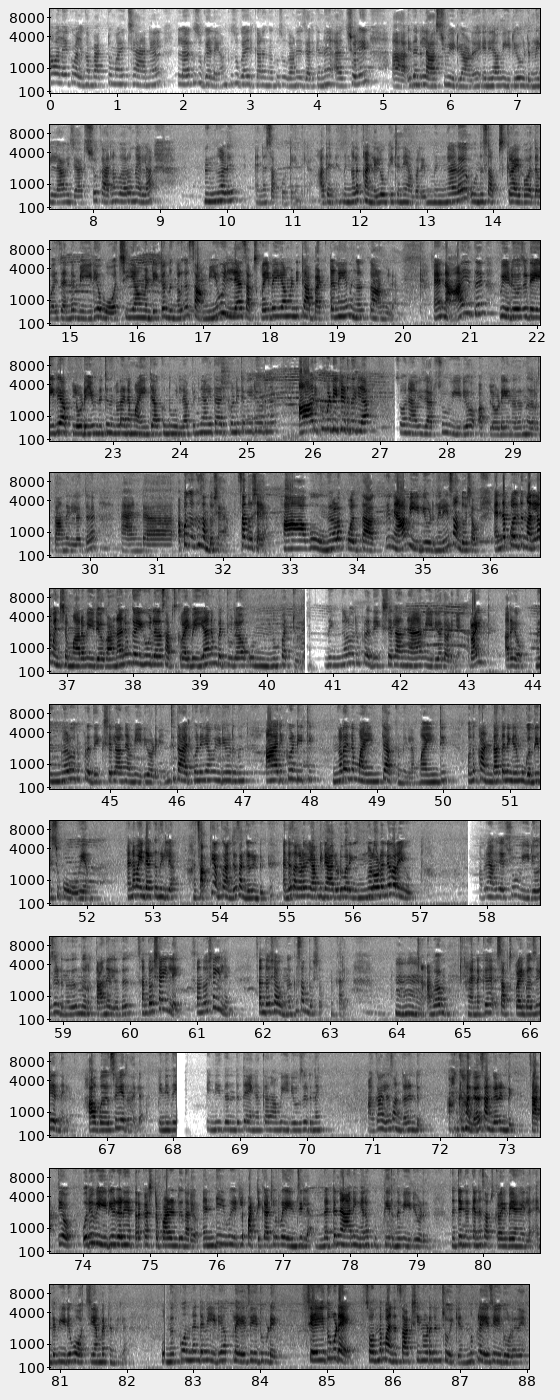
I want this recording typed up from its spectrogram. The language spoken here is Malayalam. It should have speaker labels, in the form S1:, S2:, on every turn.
S1: അസ്സാം welcome back to my channel എല്ലാവർക്കും സുഖമല്ലേ നമുക്ക് സുഖമായിരിക്കാണ് നിങ്ങൾക്ക് സുഖമാണ് വിചാരിക്കുന്നത് ആക്ച്വലി ഇതെന്റെ ലാസ്റ്റ് വീഡിയോ ആണ്. ഇനി ഞാൻ വീഡിയോ ഇടുന്നില്ല വിചാരിച്ചു. കാരണം വേറൊന്നുമല്ല നിങ്ങൾ എന്നെ സപ്പോർട്ട് ചെയ്യുന്നില്ല. അതന്നെ. നിങ്ങളെ കണ്ണിൽ നോക്കിയിട്ട് തന്നെ ഞാൻ പറയും. നിങ്ങൾ ഒന്ന് സബ്സ്ക്രൈബോ അതർവൈസ് എന്റെ വീഡിയോ വാച്ച് ചെയ്യാൻ വേണ്ടിയിട്ട് നിങ്ങൾക്ക് സമയവും ഇല്ല. സബ്സ്ക്രൈബ് ചെയ്യാൻ വേണ്ടിയിട്ട് ആ ബട്ടണേ നിങ്ങൾക്ക് കാണൂല. ഏ ഞാൻ ഇത് വീഡിയോസ് ഡെയിലി അപ്ലോഡ് ചെയ്യും. എന്നിട്ട് നിങ്ങൾ എന്നെ മൈൻഡ് ആക്കുന്നുമില്ല. പിന്നെ ഞാൻ ഇത് ആർക്ക് വേണ്ടിയിട്ട് വീഡിയോ ഇടുന്നത് ആർക്കും വേണ്ടിയിട്ട് ഇടുന്നില്ല. സോ ഞാൻ വിചാരിച്ചു വീഡിയോ അപ്ലോഡ് ചെയ്യുന്നത് നിർത്താന്നുള്ളത് ആൻഡ് അപ്പം നിങ്ങൾക്ക് സന്തോഷമായ സന്തോഷമായ ആവൂ നിങ്ങളെ പോലത്തെ ആക്ക് ഞാൻ വീഡിയോ ഇടുന്നില്ലെങ്കിൽ സന്തോഷമാവും എന്നെ പോലത്തെ നല്ല മനുഷ്യന്മാരെ വീഡിയോ കാണാനും കഴിയൂല സബ്സ്ക്രൈബ് ചെയ്യാനും പറ്റൂല ഒന്നും പറ്റൂല. നിങ്ങളൊരു പ്രതീക്ഷയിലാണ് ഞാൻ വീഡിയോ തുടങ്ങിയത് റൈറ്റ് അറിയോ? നിങ്ങളൊരു പ്രതീക്ഷയിലാണ് ഞാൻ വീഡിയോ തുടങ്ങി എനിക്ക് ആർക്ക് വേണ്ടി ഞാൻ വീഡിയോ ഇടുന്നത്? ആർക്ക് വേണ്ടിയിട്ട്? നിങ്ങൾ എന്നെ മൈൻഡ് ആക്കുന്നില്ല. മൈൻഡ് ഒന്ന് കണ്ടാൽ തന്നെ ഇങ്ങനെ മുഖം തിരിച്ചു പോവുകയാണ്. എന്നെ മൈൻഡ് ആക്കുന്നില്ല. സത്യം നമുക്ക് എന്റെ സങ്കടമുണ്ട് എന്റെ സങ്കടം ഞാൻ പിന്നെ ആരോട് പറയും? നിങ്ങളോട് തന്നെ പറയൂ. ഞാൻ വിചാരിച്ചു വീഡിയോസ് ഇടുന്നത് നിർത്താന്നുള്ളത് സന്തോഷമായില്ലേ സന്തോഷമായില്ലേ സന്തോഷമാവും നിങ്ങൾക്ക് സന്തോഷം. എനിക്കറിയാം അപ്പം എനിക്ക് സബ്സ്ക്രൈബേഴ്സ് വരുന്നില്ല. ഹവേഴ്സ് വരുന്നില്ല. പിന്നെ ഇത് പിന്നെ ഇതെന്ത് തേങ്ങക്കാണ് ആ വീഡിയോസ് ഇടുന്നത് ആ കല സങ്കടമുണ്ട്. ആ കല സങ്കടമുണ്ട്. സത്യോ ഒരു വീഡിയോ ഇടണേ എത്ര കഷ്ടപ്പാടുണ്ട് എന്നറിയോ എന്റെ ഈ വീട്ടിൽ പട്ടിക്കാട്ടിൽ റേഞ്ച് ഇല്ല. എന്നിട്ട് ഞാൻ ഇങ്ങനെ കുത്തിയിരുന്ന് വീഡിയോ ഇടുന്നു. എന്നിട്ട് നിങ്ങൾക്ക് എന്നെ സബ്സ്ക്രൈബ് ചെയ്യാൻ കഴിയില്ല. എന്റെ വീഡിയോ വാച്ച് ചെയ്യാൻ പറ്റുന്നില്ല. നിങ്ങൾക്ക് എന്റെ വീഡിയോ പ്ലേ ചെയ്തുകൂടെ ചെയ്തുകൂടെ? സ്വന്തം മനസാക്ഷിനോട് ഞാൻ ചോദിക്കാം. ഒന്ന് പ്ലേ ചെയ്തുകൂടെ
